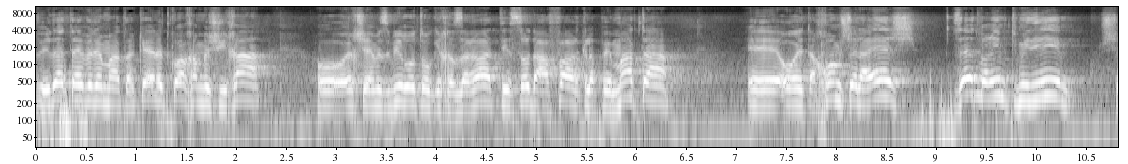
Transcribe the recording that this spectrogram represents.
וירידת האבן למטה, כן, את כוח המשיכה, או איך שהם הסבירו אותו כחזרת יסוד העפר כלפי מטה, אה, או את החום של האש, זה דברים תמידיים ש,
